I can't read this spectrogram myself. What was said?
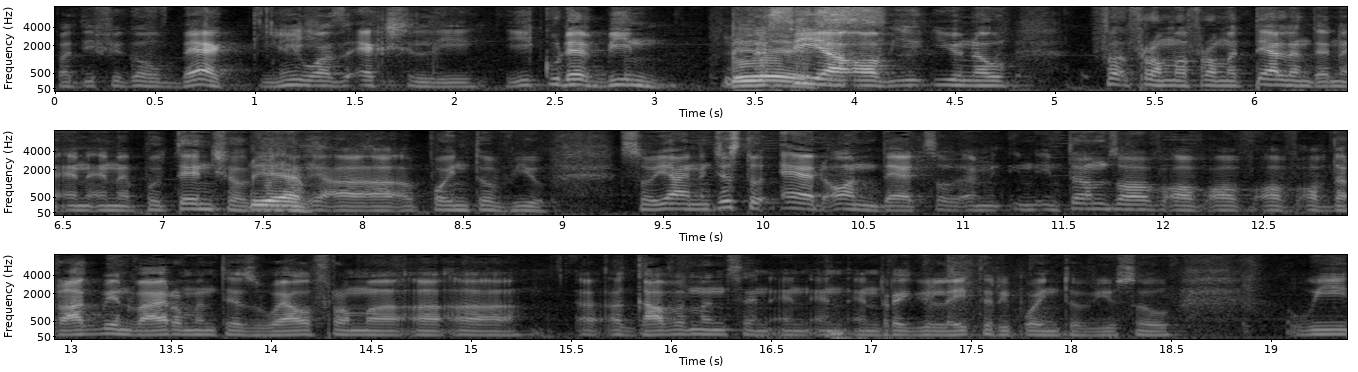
But if you go back, he was actually, he could have been the Yes. Siya of, you, you know, f- from a, from a talent and, a- and, and a potential Yeah. uh, uh, point of view. So yeah, and just to add on that, so I mean, in, in terms of, of, of, of, of the rugby environment as well, from a, a, a, a governance and, and, and, and regulatory point of view, so we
